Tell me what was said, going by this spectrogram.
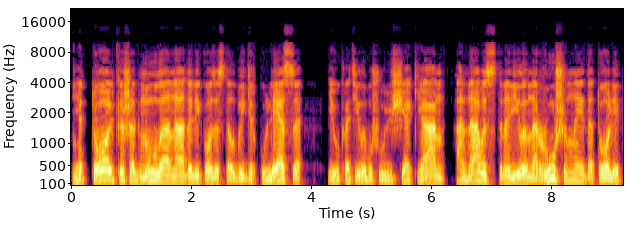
Не только шагнула она далеко за столбы Геркулеса и укротила бушующий океан, она восстановила нарушенное дотоле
